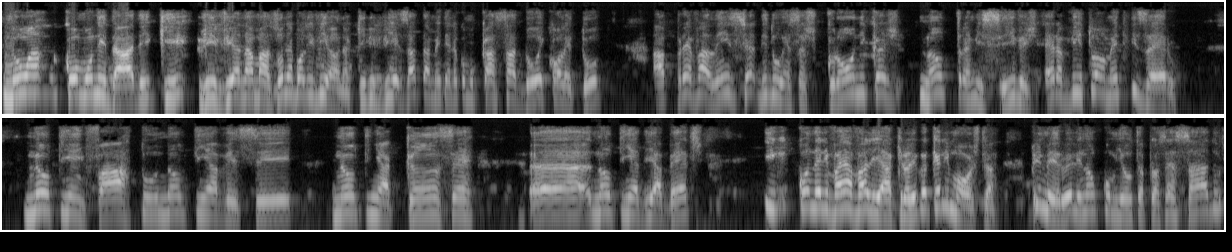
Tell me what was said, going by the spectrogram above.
numa comunidade que vivia na Amazônia Boliviana, que vivia exatamente como caçador e coletor, a prevalência de doenças crônicas não transmissíveis era virtualmente zero. Não tinha infarto, não tinha AVC, não tinha câncer, uh, não tinha diabetes. E quando ele vai avaliar aquilo ali, o que, é que ele mostra? Primeiro, ele não comia ultraprocessado.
